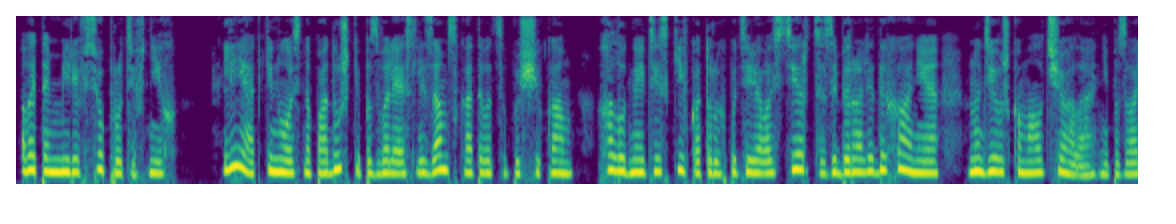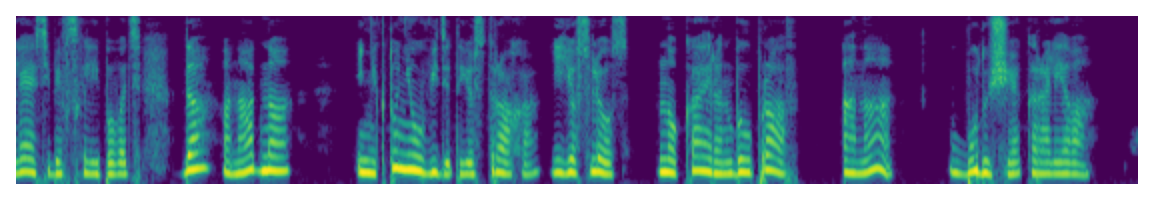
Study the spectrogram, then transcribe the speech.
В этом мире все против них. Лия откинулась на подушке, позволяя слезам скатываться по щекам. Холодные тиски, в которых потерялось сердце, забирали дыхание, но девушка молчала, не позволяя себе всхлипывать. Да, она одна. И никто не увидит ее страха, ее слез. Но Кайрен был прав. Она — будущая королева.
